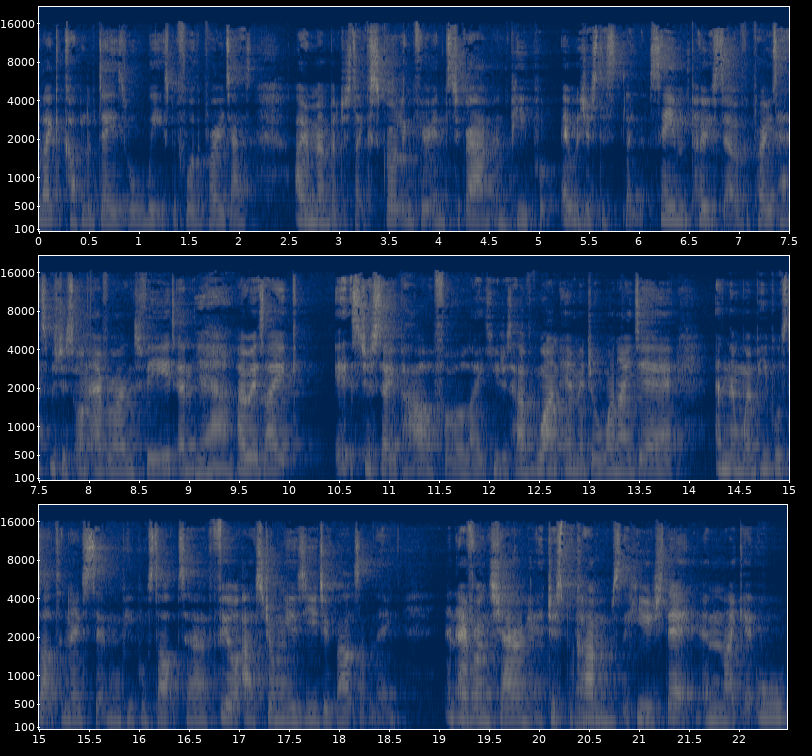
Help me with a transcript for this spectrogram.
like a couple of days or weeks before the protest. I remember just like scrolling through Instagram, and people. It was just this like that same poster of the protest was just on everyone's feed, and Yeah. I was like, it's just so powerful. Like you just have one image or one idea, and then when people start to notice it, and when people start to feel as strongly as you do about something, and everyone's sharing it, it just becomes a huge thing. And like it all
